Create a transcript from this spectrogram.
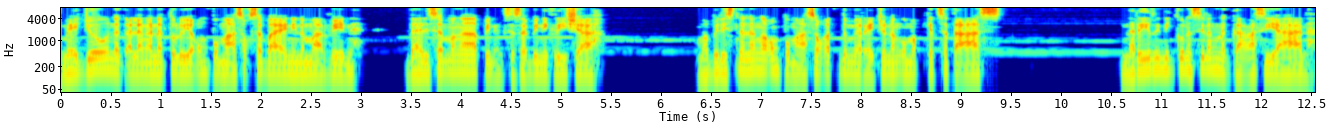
Medyo nag-alangan na tuloy akong pumasok sa bahay ni na Marvin dahil sa mga pinagsasabi ni Krisha. Mabilis na lang akong pumasok at dumiretso ng umakyat sa taas. Naririnig ko na silang nagkakasiyahan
